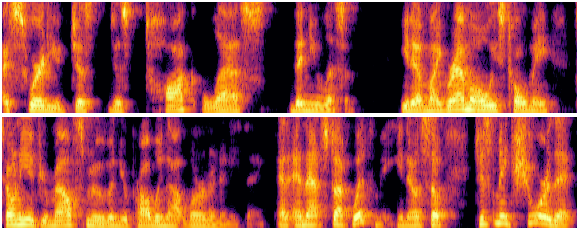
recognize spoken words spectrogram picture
i swear to you just just talk less than you listen you know my grandma always told me tony if your mouth's moving you're probably not learning anything and and that stuck with me you know so just make sure that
